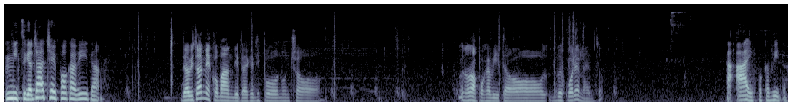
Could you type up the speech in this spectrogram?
Mizzica, già c'hai poca vita. Devo abituarmi ai comandi perché tipo non c'ho... Non ho poca vita, ho due cuori e mezzo. Ah, hai poca vita.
